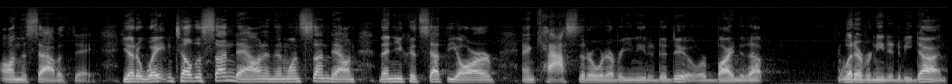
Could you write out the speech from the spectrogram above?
on the Sabbath day. You had to wait until the sundown, and then once sundown, then you could set the arm and cast it or whatever you needed to do, or bind it up, whatever needed to be done.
